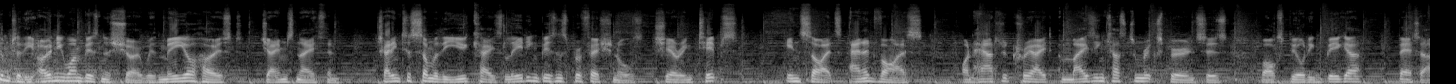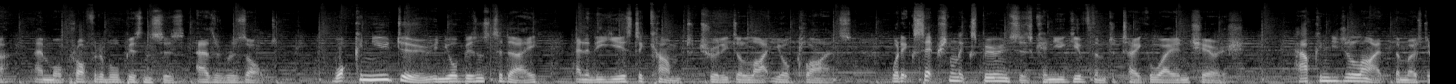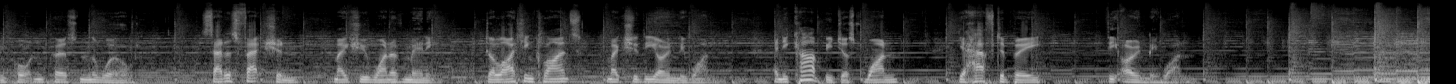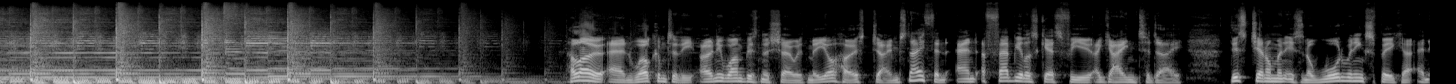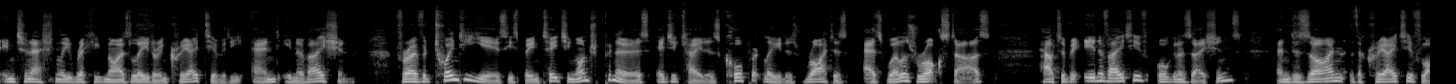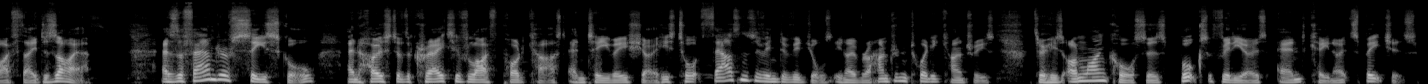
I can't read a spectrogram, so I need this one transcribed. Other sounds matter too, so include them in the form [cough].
Welcome to the Only One Business Show with me, your host, James Nathan, chatting to some of the UK's leading business professionals, sharing tips, insights, and advice on how to create amazing customer experiences whilst building bigger, better, and more profitable businesses as a result. What can you do in your business today and in the years to come to truly delight your clients? What exceptional experiences can you give them to take away and cherish? How can you delight the most important person in the world? Satisfaction makes you one of many. Delighting clients makes you the only one. And you can't be just one, you have to be the only one. Hello, and welcome to the Only One Business Show with me, your host, James Nathan, and a fabulous guest for you again today. This gentleman is an award winning speaker and internationally recognized leader in creativity and innovation. For over 20 years, he's been teaching entrepreneurs, educators, corporate leaders, writers, as well as rock stars how to be innovative organizations and design the creative life they desire. As the founder of C School and host of the Creative Life podcast and TV show, he's taught thousands of individuals in over 120 countries through his online courses, books, videos, and keynote speeches.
